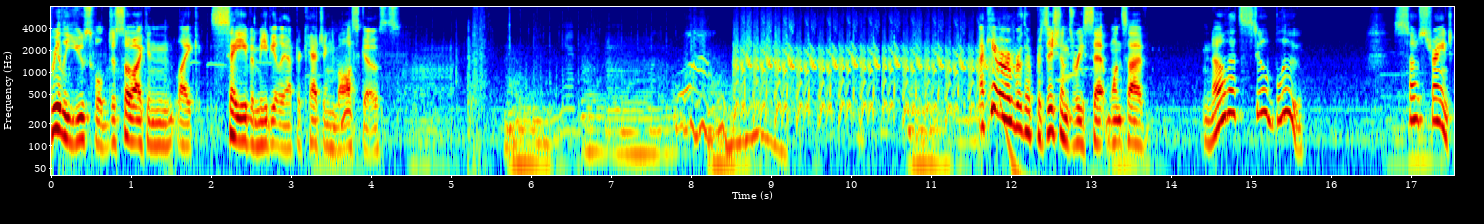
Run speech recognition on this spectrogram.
Really useful, just so I can, like, save immediately after catching boss ghosts. I can't remember if their positions reset once I've... No, that's still blue. So strange.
